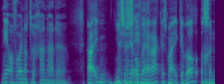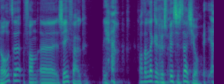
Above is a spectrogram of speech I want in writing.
Nee, of wil je nog teruggaan naar de... Nou, ik niet zozeer over Herakles, maar ik heb wel genoten van eh Zeefuik. Ja, Wat een lekkere spits is dat, joh. ja.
